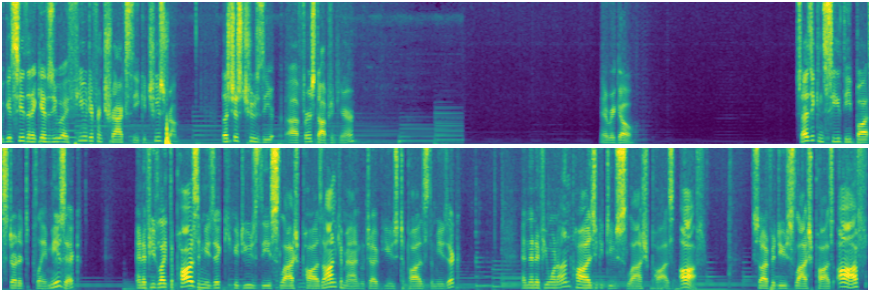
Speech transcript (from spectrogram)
we can see that it gives you a few different tracks that you could choose from. Let's just choose the uh, first option here. There we go. So as you can see, the bot started to play music. And if you'd like to pause the music, you could use the slash pause on command, which I've used to pause the music. And then if you want to unpause, you could do slash pause off. So if I do slash pause off,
